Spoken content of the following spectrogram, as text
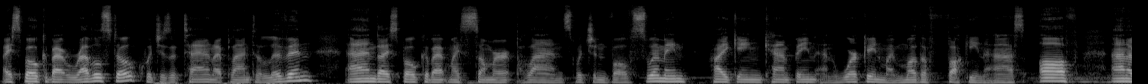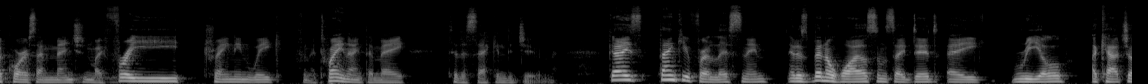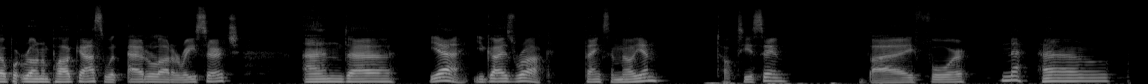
I spoke about Revelstoke, which is a town I plan to live in, and I spoke about my summer plans, which involve swimming, hiking, camping, and working my motherfucking ass off. And of course, I mentioned my free training week from the 29th of May to the 2nd of June. Guys, thank you for listening. It has been a while since I did a real a catch up with Ronan podcast without a lot of research. And uh yeah, you guys rock. Thanks a million. Talk to you soon. Bye for now.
